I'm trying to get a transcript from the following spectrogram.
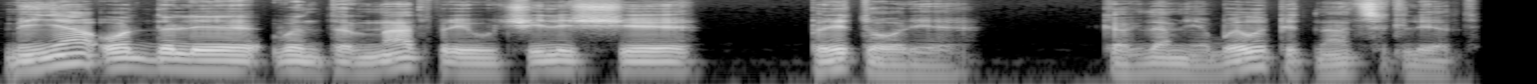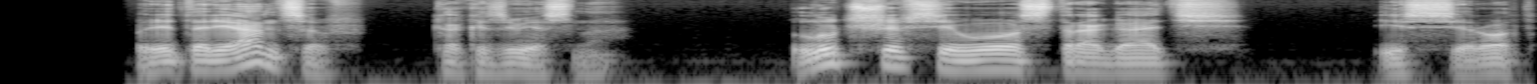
Меня отдали в интернат при училище Притория, когда мне было 15 лет. Претарианцев, как известно, лучше всего строгать из сирот.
